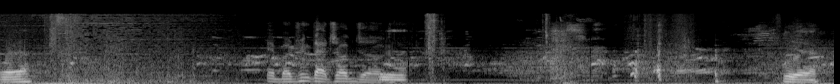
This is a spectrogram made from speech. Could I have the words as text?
Yeah. Hey, but drink that chug jug. Yeah. yeah.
